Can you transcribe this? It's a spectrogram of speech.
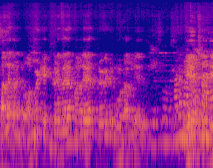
పర్లే మన గవర్నమెంట్ ఎక్కడ వేరే పర్లే ప్రైవేట్ పోవడం లేదు ఏమ్స్ ఉంది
